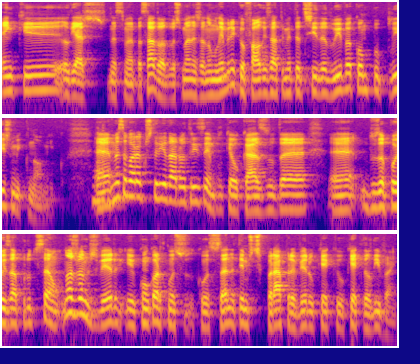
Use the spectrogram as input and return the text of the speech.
em que, aliás, na semana passada ou há duas semanas, já não me lembro, em que eu falo exatamente da descida do IVA como populismo económico. Uh, mas agora gostaria de dar outro exemplo, que é o caso da, uh, dos apoios à produção. Nós vamos ver, eu concordo com a, com a Susana, temos de esperar para ver o que é que, o que, é que dali vem.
